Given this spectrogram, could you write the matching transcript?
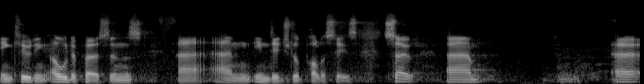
including older persons uh, and in digital policies. So, um, uh,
